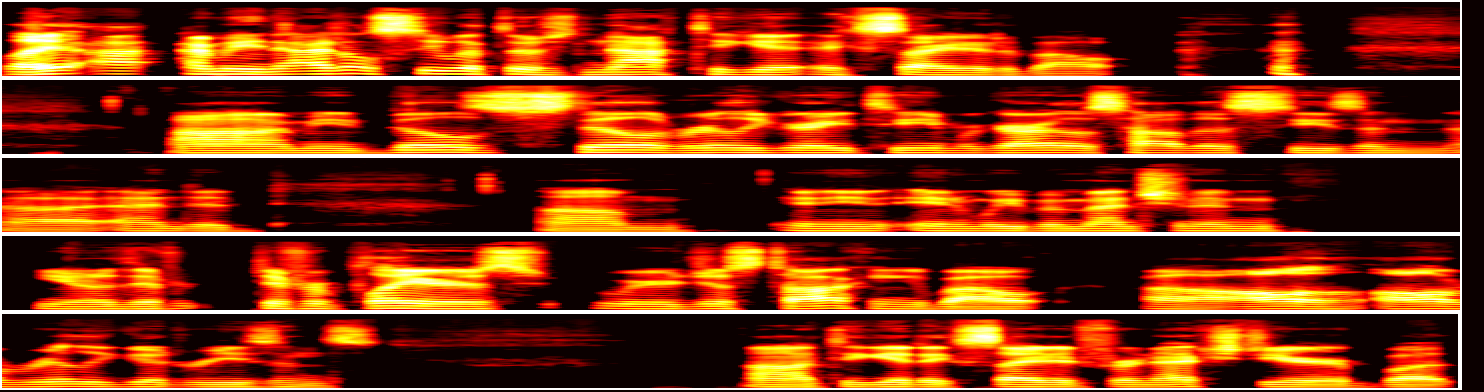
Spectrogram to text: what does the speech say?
like I, I mean, I don't see what there's not to get excited about. uh, I mean, Bills still a really great team, regardless how this season uh, ended. Um, and and we've been mentioning, you know, different different players we were just talking about, uh, all all really good reasons uh, to get excited for next year. But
